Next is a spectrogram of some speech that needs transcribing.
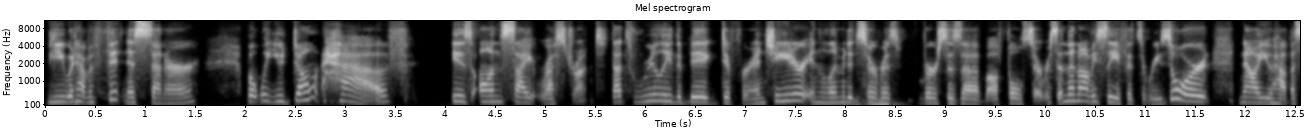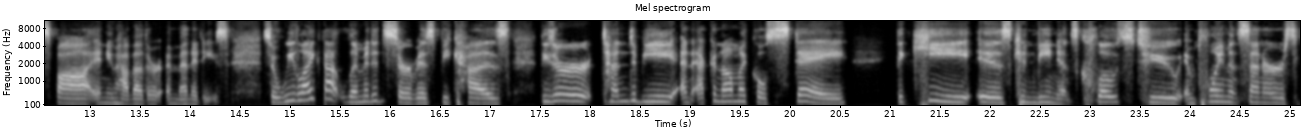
You would have a fitness center. But what you don't have is on-site restaurant. That's really the big differentiator in limited mm-hmm. service versus a, a, full service. And then obviously if it's a resort, now you have a spa and you have other amenities. So we like that limited service because these are tend to be an economical stay. The key is convenience, close to employment centers,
